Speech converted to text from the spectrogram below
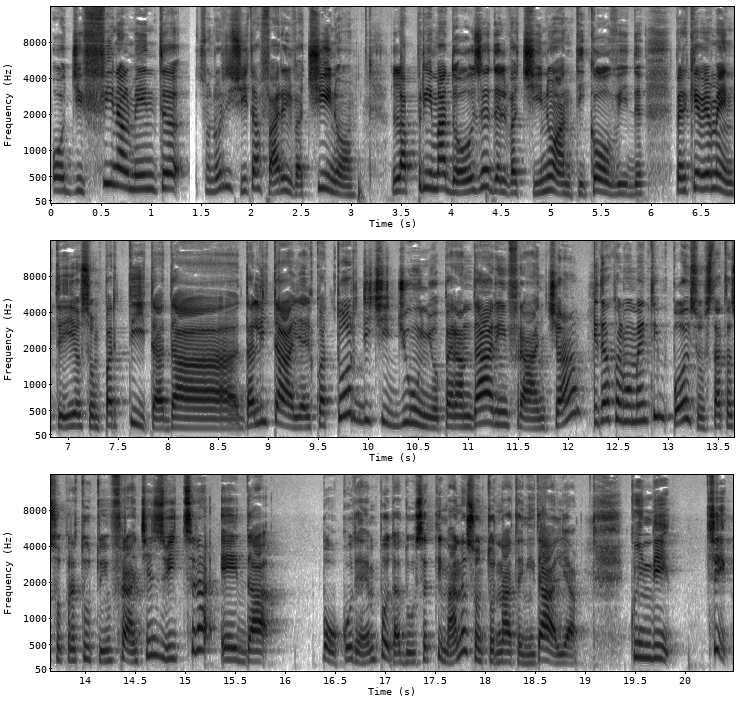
oggi finalmente sono riuscita a fare il vaccino, la prima dose del vaccino anti-Covid, perché ovviamente io sono partita da, dall'Italia il 14 giugno per andare in Francia e da quel momento in poi sono stata soprattutto in Francia e in Svizzera e da poco tempo, da due settimane, sono tornata in Italia. Quindi sì,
